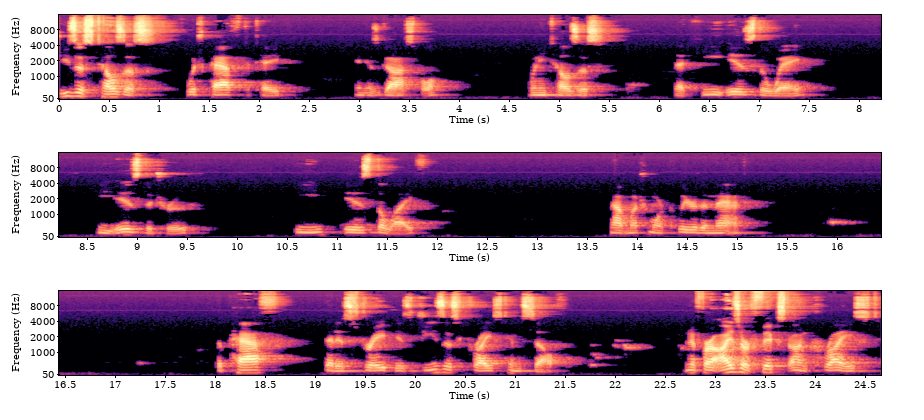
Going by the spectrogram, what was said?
Jesus tells us which path to take in his gospel when he tells us that he is the way, he is the truth, he is the life. Not much more clear than that. The path that is straight is Jesus Christ himself. And if our eyes are fixed on Christ,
